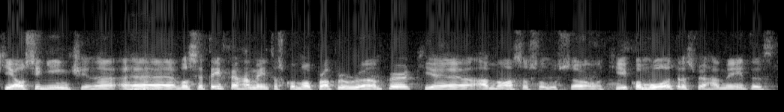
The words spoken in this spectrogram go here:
que é o seguinte, né? É, você tem ferramentas como o próprio Rumper, que é a nossa solução aqui, como outras ferramentas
